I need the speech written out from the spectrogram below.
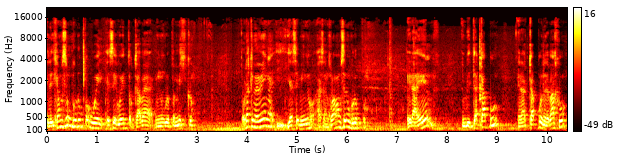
Y le dijimos un grupo, güey. Ese güey tocaba en un grupo en México. Ahora que me venga. Y ya se vino a San Juan, vamos a hacer un grupo. Era él, invité a Capu, era Capu en el bajo,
